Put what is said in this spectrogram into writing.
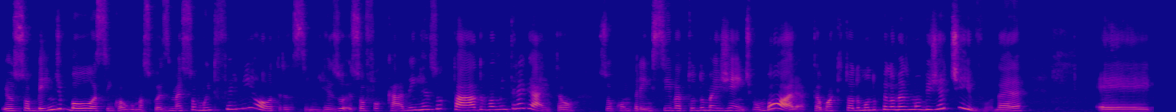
eu sou bem de boa, assim, com algumas coisas, mas sou muito firme em outras, assim. Eu sou focada em resultado, vamos entregar. Então, sou compreensiva, tudo, mas, gente, vambora. Estamos aqui todo mundo pelo mesmo objetivo, né? É,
